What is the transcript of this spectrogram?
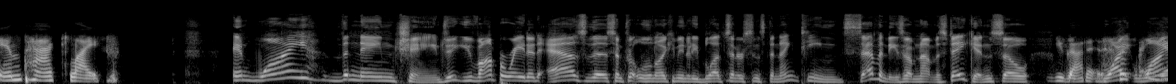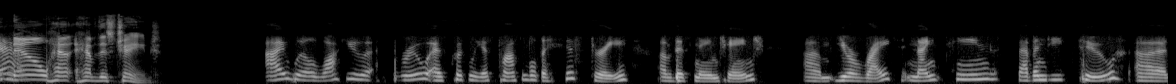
Impact Life. And why the name change? You've operated as the Central Illinois Community Blood Center since the 1970s, if I'm not mistaken. So you got it. Why? Why yeah. now ha- have this change? I will walk you through as quickly as possible the history of this name change. Um, you're right. 1972, uh,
